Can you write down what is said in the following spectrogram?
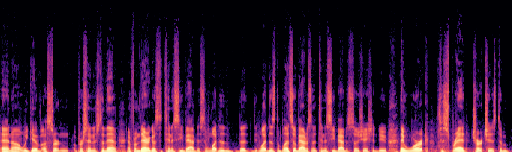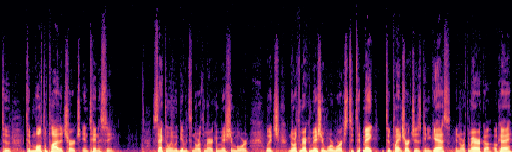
And uh, we give a certain percentage to them. And from there, it goes to Tennessee Baptist. And what, do the, the, what does the Bledsoe Baptist and the Tennessee Baptist Association do? They work to spread churches, to, to, to multiply the church in Tennessee. Secondly, we give it to North American Mission Board, which North American Mission Board works to t- make to plant churches. Can you guess in North America? Okay.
